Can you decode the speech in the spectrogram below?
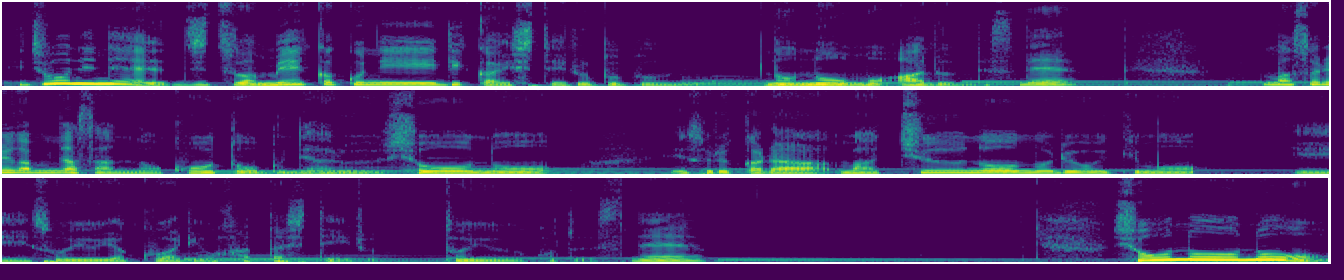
ー、非常にね、実は明確に理解している部分の脳もあるんですね。まあ、それが皆さんの後頭部にある小脳、えー、それから、まあ、中脳の領域も、えー、そういう役割を果たしているということですね。小脳の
